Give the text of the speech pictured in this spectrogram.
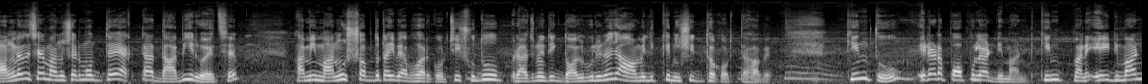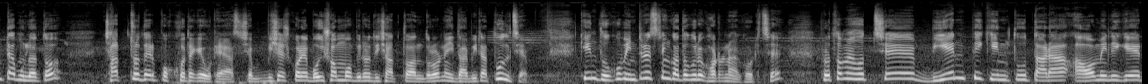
বাংলাদেশের মানুষের মধ্যে একটা দাবি রয়েছে, আমি মানুষ শব্দটাই ব্যবহার করছি, শুধু রাজনৈতিক দলগুলি নয় যে আওয়ামী লীগকে নিষিদ্ধ করতে হবে। কিন্তু এটা একটা পপুলার ডিমান্ড কিন্তু মানে এই ডিমান্ডটা মূলত ছাত্রদের পক্ষ থেকে উঠে আসছে। বিশেষ করে বৈষম্য বিরোধী ছাত্র আন্দোলন এই দাবিটা তুলছে। কিন্তু খুব ইন্টারেস্টিং কতগুলো ঘটনা ঘটছে। প্রথমে হচ্ছে, বিএনপি কিন্তু তারা আওয়ামী লীগের,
